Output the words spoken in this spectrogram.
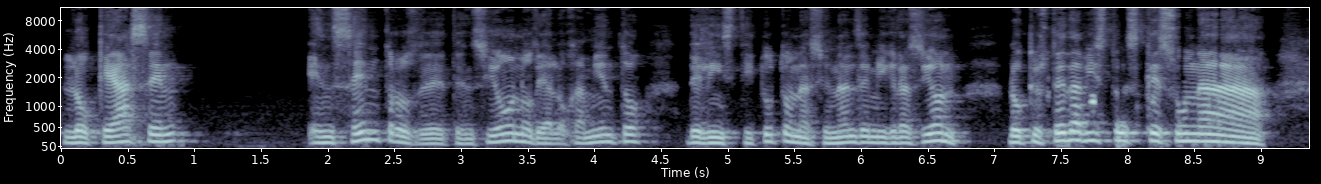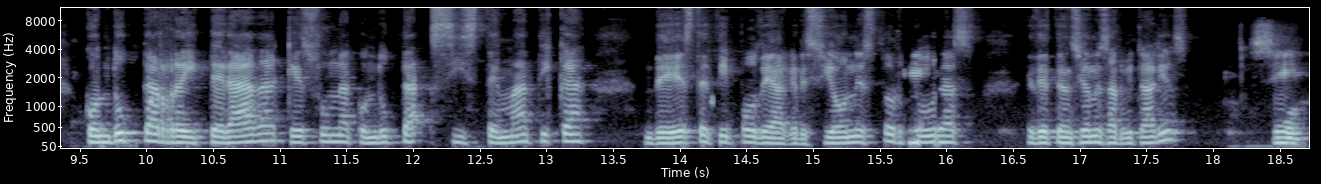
lo que hacen en centros de detención o de alojamiento del Instituto Nacional de Migración. Lo que usted ha visto es que es una conducta reiterada, que es una conducta sistemática de este tipo de agresiones, torturas y detenciones arbitrarias. Sí,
